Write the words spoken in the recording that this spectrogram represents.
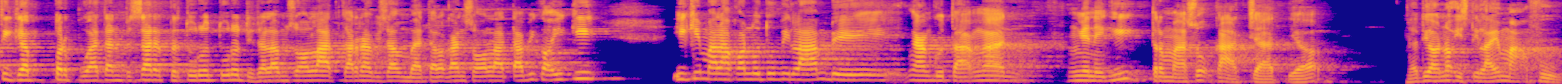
tiga perbuatan besar berturut-turut di dalam sholat karena bisa membatalkan sholat. Tapi kok iki iki malah kon nutupi lambe nganggo tangan. Ngene iki termasuk kajat ya. Jadi ana istilahnya makfu.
